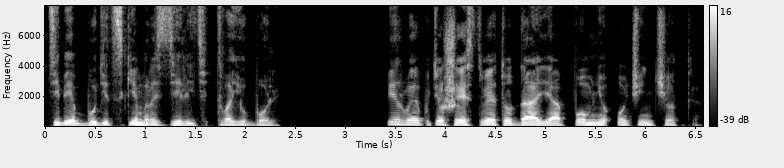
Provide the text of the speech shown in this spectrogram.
тебе будет с кем разделить твою боль. Первое путешествие туда я помню очень четко.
